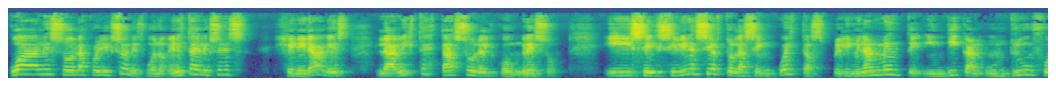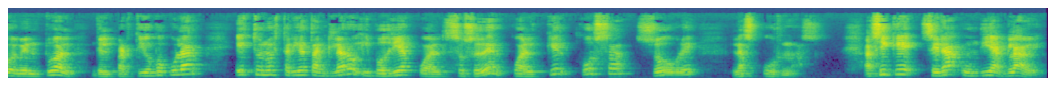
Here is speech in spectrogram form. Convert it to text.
¿Cuáles son las proyecciones? Bueno, en estas elecciones generales la vista está sobre el Congreso. Y si, si, bien es cierto, las encuestas preliminarmente indican un triunfo eventual del Partido Popular, esto no estaría tan claro y podría suceder cualquier cosa sobre las urnas. Así que será un día clave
